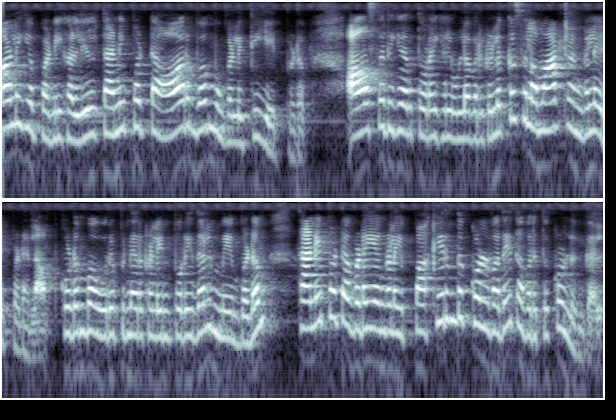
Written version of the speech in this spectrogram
ஆலய பணிகளில் தனிப்பட்ட ஆர்வம் உங்களுக்கு ஏற்படும். ஆசிரியர் துறையில் உள்ளவர்களுக்கு சில மாற்றங்கள் ஏற்படலாம். குடும்ப உறுப்பினர்களின் புரிதல் மேம்படும். தனிப்பட்ட விடயங்களை பகிர்ந்து கொள்வதை தவிர்த்துக் கொள்ளுங்கள்.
